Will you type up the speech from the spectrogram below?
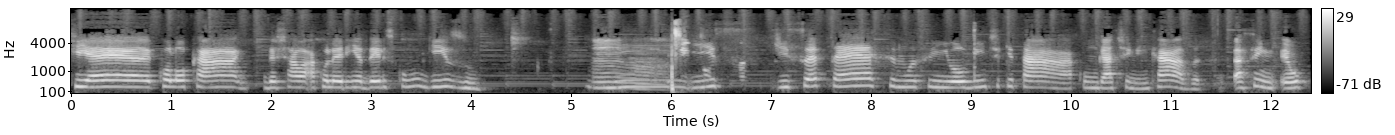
que é colocar, deixar a coleirinha deles com um guiso. Hum, isso, isso é péssimo, assim, o ouvinte que tá com um gatinho em casa, assim, eu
